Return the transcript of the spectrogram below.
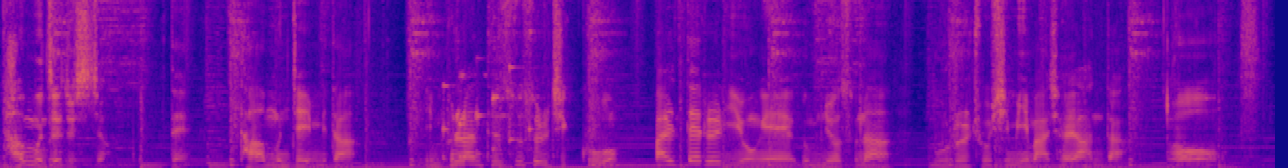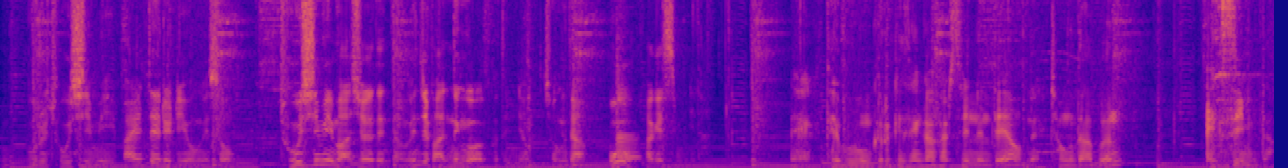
다음 문제 주시죠. 다음 문제입니다. 임플란트 수술 직후 빨대를 이용해 음료수나 물을 조심히 마셔야 한다. 어, 물을 조심히 빨대를 이용해서 조심히 마셔야 된다. 왠지 맞는 것 같거든요. 정답 O 하겠습니다. 네, 대부분 그렇게 생각할 수 있는데요. 네. 정답은 X입니다.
